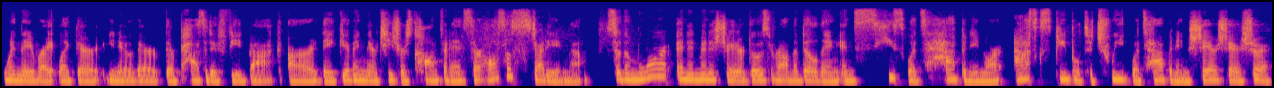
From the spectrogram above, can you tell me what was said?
when they write like their you know their their positive feedback are they giving their teachers confidence? They're also studying them. So the more an administrator goes around the building and sees what's happening or asks people to tweet what's happening share share share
